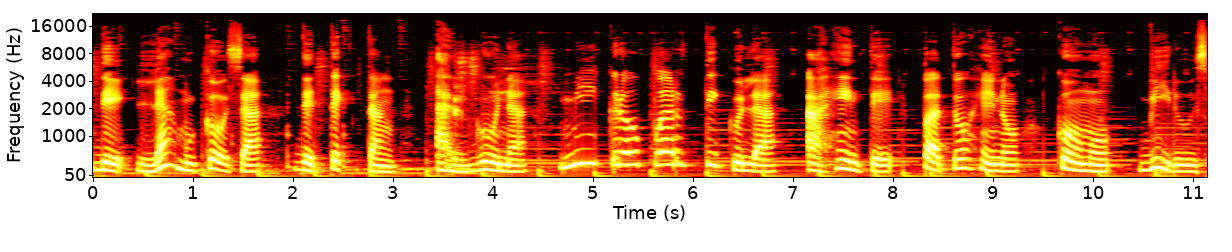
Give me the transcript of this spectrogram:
de la mucosa detectan alguna micropartícula, agente patógeno como virus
